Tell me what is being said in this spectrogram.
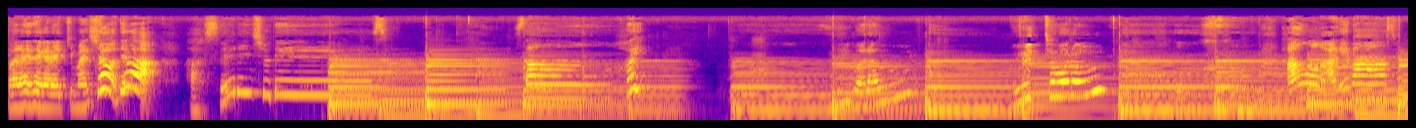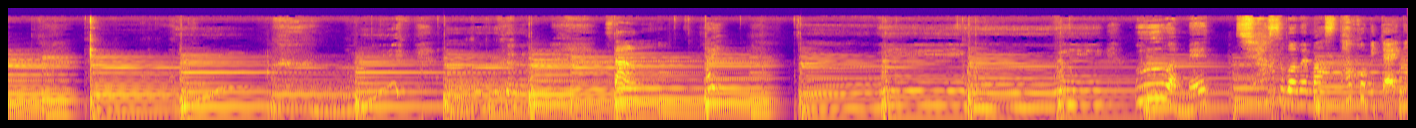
笑いながら行きましょう。では、発声練習です。笑う？めっちゃ笑う？半音上げます。はめっちゃすぼめます。タコみたい。に。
